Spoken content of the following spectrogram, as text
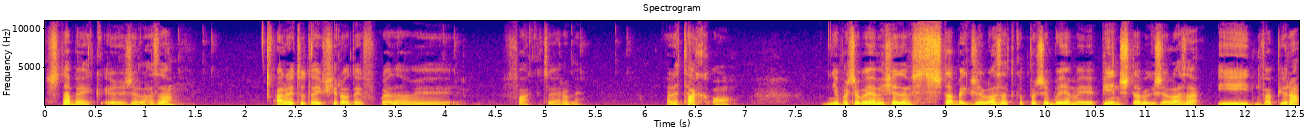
sztabek y, żelaza. Ale tutaj w środek wkładamy... Fuck, co ja robię? Ale tak, o. Nie potrzebujemy 7 sztabek żelaza, tylko potrzebujemy 5 sztabek żelaza i dwa pióra.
